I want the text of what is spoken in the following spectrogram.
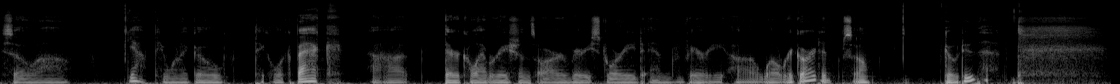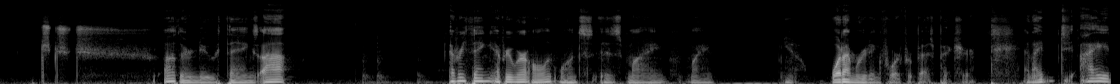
So, uh, yeah, if you want to go take a look back, uh, their collaborations are very storied and very uh, well regarded. So, go do that. Other new things. Uh, everything, everywhere, all at once is my my you know what I'm rooting for for Best Picture, and I I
